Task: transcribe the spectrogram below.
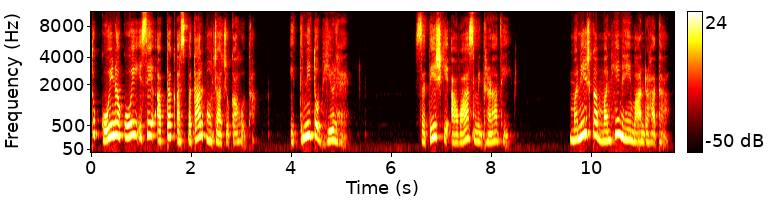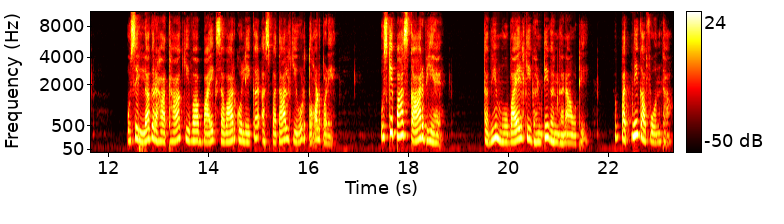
तो कोई ना कोई इसे अब तक अस्पताल पहुँचा चुका होता। इतनी तो भीड़ है। सतीश की आवाज़ में घृणा थी। मनीष का मन ही नहीं मान रहा था। उसे लग रहा था कि वह बाइक सवार को लेकर अस्पताल की ओर दौड़ पड़े। उसके पास कार भी है। तभी मोबाइल की घंटी घनघना उठी। पत्नी का फ़ोन था।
